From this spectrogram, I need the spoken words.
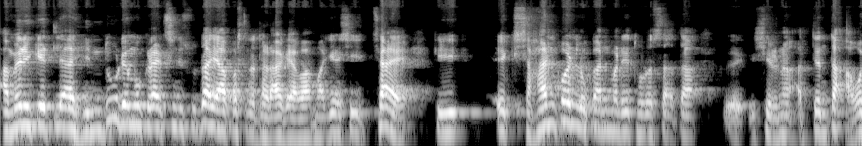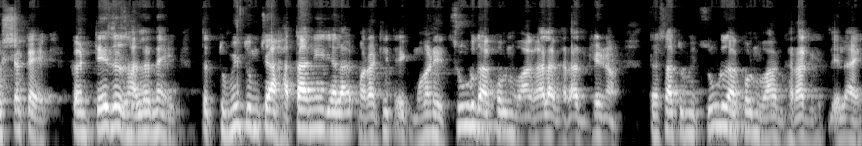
अमेरिकेतल्या हिंदू डेमोक्रॅट्सनी सुद्धा यापासून धडा घ्यावा. माझी अशी इच्छा आहे की एक शहाणपण लोकांमध्ये थोडंसं आता शिरणं अत्यंत आवश्यक आहे. कारण ते जर झालं नाही तर तुम्ही तुमच्या हाताने ज्याला मराठीत एक म्हण आहे चूड दाखवून वाघाला घरात घेणं तसा तुम्ही चूड दाखवून वाघ घरात घेतलेला आहे.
